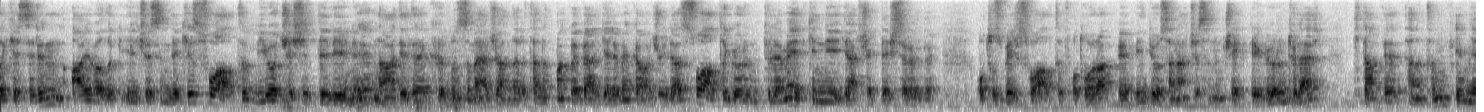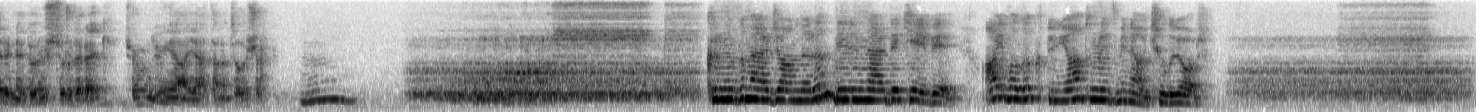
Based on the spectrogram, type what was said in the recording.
Balıkesir'in Ayvalık ilçesindeki sualtı biyoçeşitliliğini, nadide kırmızı mercanları tanıtmak ve belgelemek amacıyla sualtı görüntüleme etkinliği gerçekleştirildi. 31 sualtı fotoğraf ve video sanatçısının çektiği görüntüler kitap ve tanıtım filmlerine dönüştürülerek tüm dünyaya tanıtılacak. Kırmızı mercanların derinlerdeki evi. Ayvalık dünya turizmine açılıyor.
